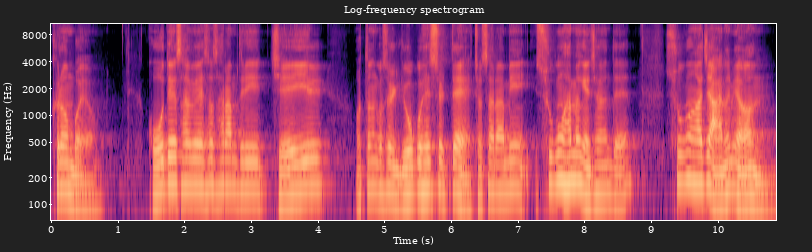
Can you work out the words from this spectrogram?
그럼 뭐예요? 고대 사회에서 사람들이 제일 어떤 것을 요구했을 때 저 사람이 수긍하면 괜찮은데 수긍하지 않으면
